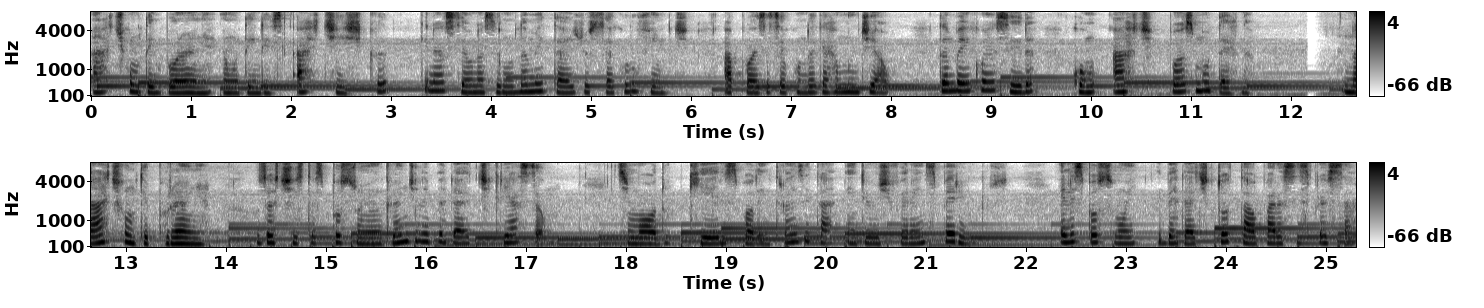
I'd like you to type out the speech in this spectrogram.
arte contemporânea é uma tendência artística que nasceu na segunda metade do século XX, após a Segunda Guerra Mundial, também conhecida como arte pós-moderna. Na arte contemporânea, os artistas possuem uma grande liberdade de criação, de modo que eles podem transitar entre os diferentes períodos. Eles possuem liberdade total para se expressar,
